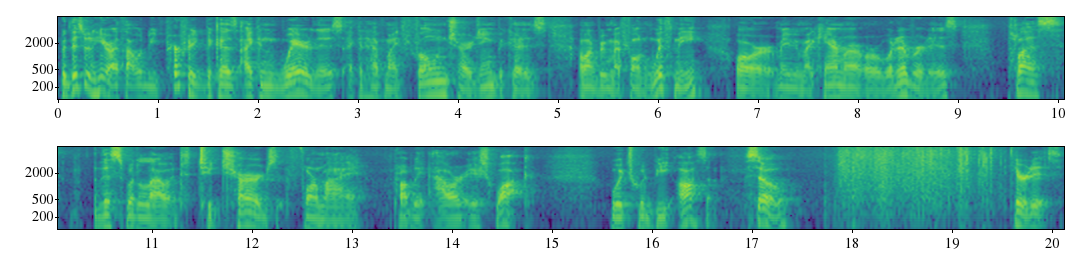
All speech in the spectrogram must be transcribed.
but this one here I thought would be perfect because I can wear this. I could have my phone charging because I want to bring my phone with me, or maybe my camera, or whatever it is. Plus, this would allow it to charge for my probably hour-ish walk, which would be awesome. So here it is.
